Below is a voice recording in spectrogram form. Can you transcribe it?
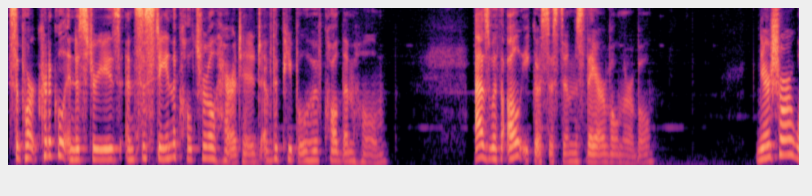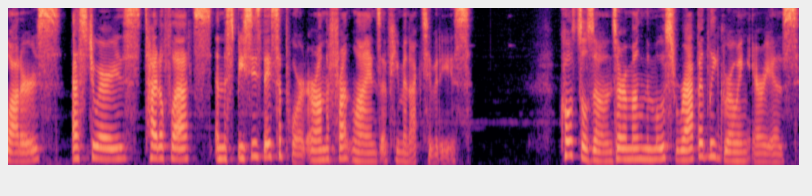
support critical industries, and sustain the cultural heritage of the people who have called them home. As with all ecosystems, they are vulnerable. Nearshore waters, estuaries, tidal flats, and the species they support are on the front lines of human activities. Coastal zones are among the most rapidly growing areas,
